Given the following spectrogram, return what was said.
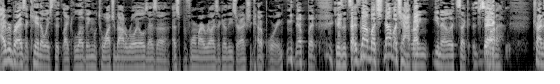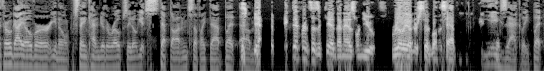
I remember as a kid always that like loving to watch battle royals as a as a performer. I realized like oh these are actually kind of boring, you know, but because it's it's not much not much happening, right. you know. It's like it's just exactly. a lot of trying to throw a guy over, you know, staying kind of near the rope so you don't get stepped on and stuff like that. But um, yeah, the big difference as a kid than as when you really understood what was happening. Exactly. But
